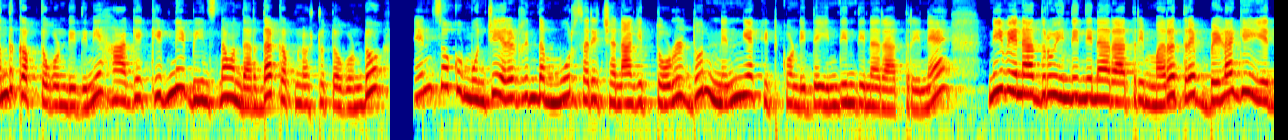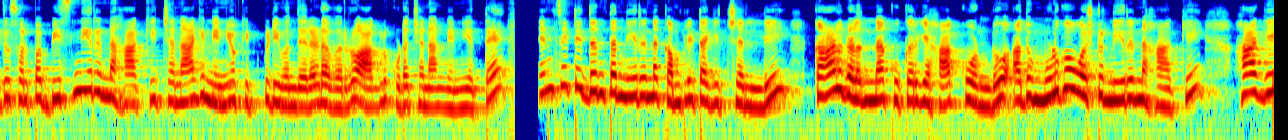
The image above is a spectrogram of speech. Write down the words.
ಒಂದು ಕಪ್ ತೊಗೊಂಡಿದ್ದೀನಿ. ಹಾಗೆ ಕಿಡ್ನಿ ಬೀನ್ಸ್ನ ಒಂದು ಅರ್ಧ ಕಪ್ನಷ್ಟು ತೊಗೊಂಡು ನೆನೆಸೋಕ್ಕೂ ಮುಂಚೆ ಎರಡರಿಂದ ಮೂರು ಸರಿ ಚೆನ್ನಾಗಿ ತೊಳೆದು ನೆನೆಯಕ್ಕೆ ಇಟ್ಕೊಂಡಿದ್ದೆ ಹಿಂದಿನ ದಿನ ರಾತ್ರಿನೇ. ನೀವೇನಾದರೂ ಹಿಂದಿನ ದಿನ ರಾತ್ರಿ ಮರೆತ್ರೆ ಬೆಳಗ್ಗೆ ಎದ್ದು ಸ್ವಲ್ಪ ಬಿಸಿನೀರನ್ನು ಹಾಕಿ ಚೆನ್ನಾಗಿ ನೆನೆಯೋಕೆ ಇಟ್ಬಿಡಿ ಒಂದೆರಡು ಅವರು ಆಗಲೂ ಕೂಡ ಚೆನ್ನಾಗಿ ನೆನೆಯುತ್ತೆ. ನೆನೆಸಿಟ್ಟಿದ್ದಂಥ ನೀರನ್ನು ಕಂಪ್ಲೀಟಾಗಿ ಚೆಲ್ಲಿ ಕಾಳುಗಳನ್ನು ಕುಕ್ಕರ್ಗೆ ಹಾಕ್ಕೊಂಡು ಅದು ಮುಳುಗೋವಷ್ಟು ನೀರನ್ನು ಹಾಕಿ ಹಾಗೆ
